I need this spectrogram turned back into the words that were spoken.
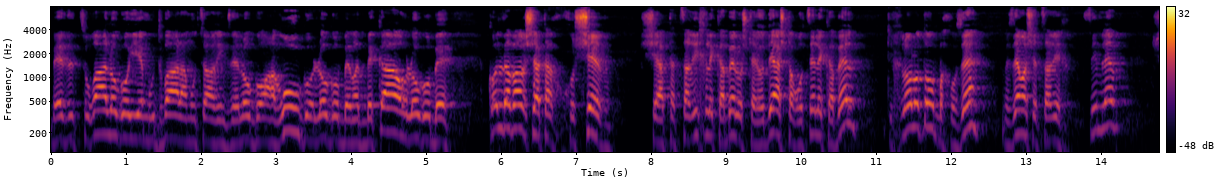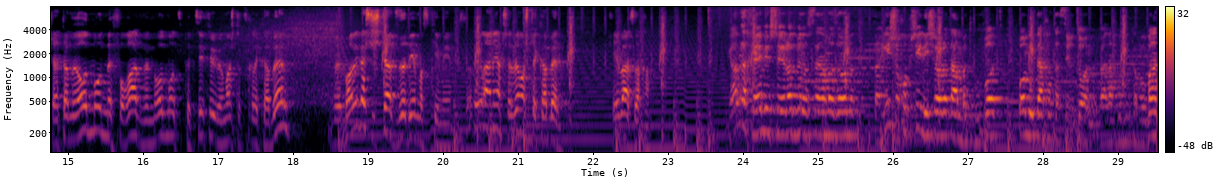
באיזה צורה הלוגו יהיה מוטבע על המוצר, אם זה לוגו ערוג, או לוגו במדבקה, או לוגו ב... כל דבר שאתה חושב שאתה צריך לקבל, או שאתה יודע שאתה רוצה לקבל, תכלול אותו בחוזה, וזה מה שצריך. שים לב שאתה מאוד מאוד מפורט ומאוד מאוד ספציפי במה שאתה צריך לקבל, וברגע ששתי הצדדים מסכימים, סביר להניח שזה מה שתקבל. שיהיה בהצלחה. גם לכם יש שאלות בנושא אמזון? תרגישו חופשי לשאול אותם בתגובות פה מתחת הסרטון, ואנחנו כמובן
